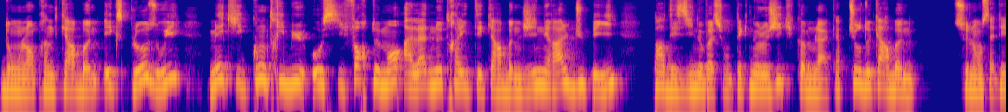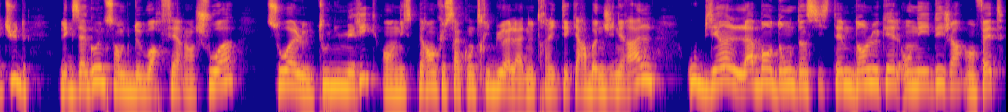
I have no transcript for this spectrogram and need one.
dont l'empreinte carbone explose, oui, mais qui contribue aussi fortement à la neutralité carbone générale du pays par des innovations technologiques comme la capture de carbone. Selon cette étude, l'Hexagone semble devoir faire un choix, soit le tout numérique en espérant que ça contribue à la neutralité carbone générale, ou bien l'abandon d'un système dans lequel on est déjà en fait,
